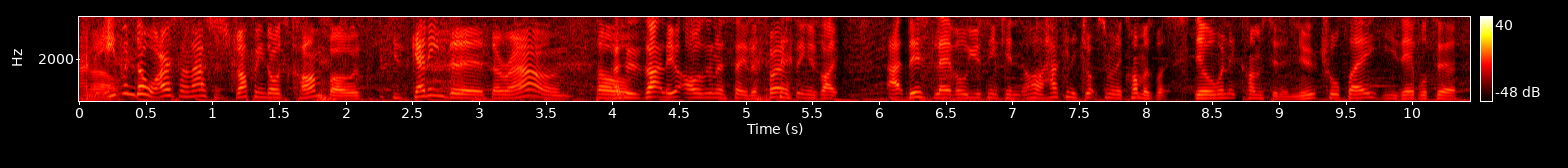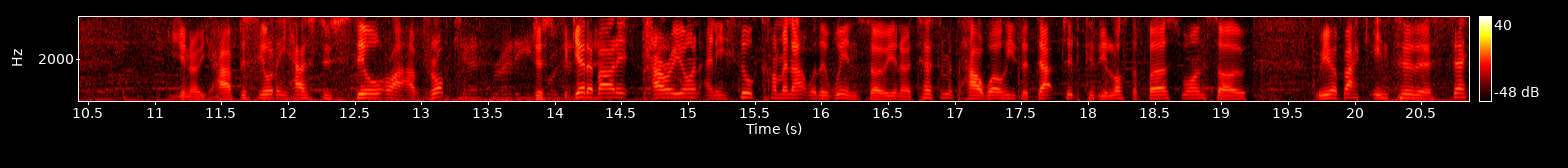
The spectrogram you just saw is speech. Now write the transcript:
And even though Arslan Ash is dropping those combos, he's getting the, the rounds. So That's exactly what I was going to say. The first thing is like, at this level, you're thinking, oh, how can he drop so many combos? But still, when it comes to the neutral play, he's able to, you know, you have to see what he has to still, all right, I've dropped, just forget about it, carry on, and he's still coming out with a win. So, you know, testament to how well he's adapted because he lost the first one. So, we are back into the sec,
